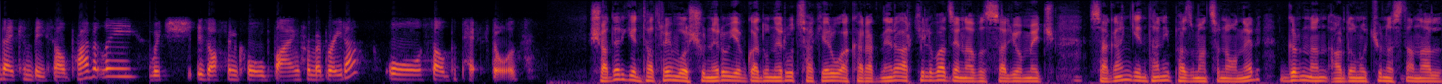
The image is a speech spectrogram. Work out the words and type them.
They can be sold privately, which is often called buying from a breeder. Or sold to pet stores. Շատեր կենթադրեն, որ շուներու եւ գադուներու ցակերու ակարակները արկելված են ավսալյո մեջ, սակայն կենթանի բազմացնողներ գրնան արտոնությունը ստանալ։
